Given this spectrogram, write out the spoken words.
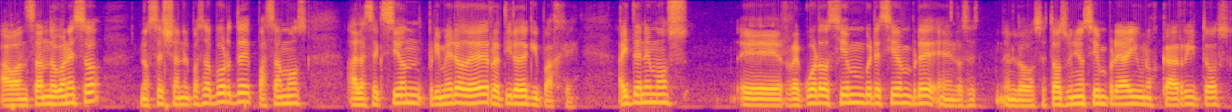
avanzando con eso, nos sellan el pasaporte, pasamos a la sección primero de retiro de equipaje. Ahí tenemos, eh, recuerdo siempre, siempre, en los, en los Estados Unidos siempre hay unos carritos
